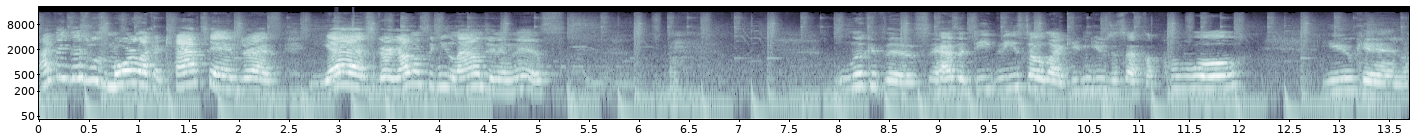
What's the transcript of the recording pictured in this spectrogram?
I think this was more like a caftan dress. Yes, girl, y'all gonna see me lounging in this. Look at this. It has a deep V, so like you can use this as a pool. You can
